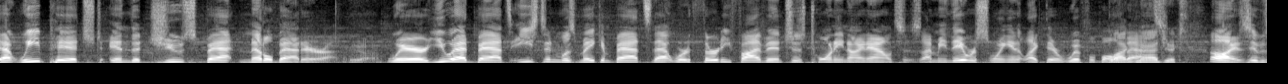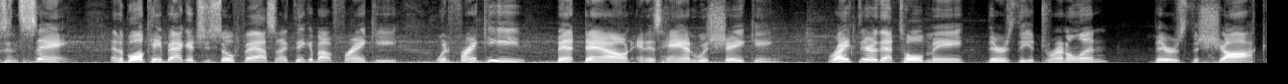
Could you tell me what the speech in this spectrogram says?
that we pitched in the juice bat metal bat era, Yeah. where you had bats. Easton was making bats that were 35 inches, 29 ounces. I mean, they were swinging it like they're wiffle ball Black bats. Magics. Oh, it was, it was insane. And the ball came back at you so fast. And I think about Frankie. When Frankie bent down and his hand was shaking, right there that told me there's the adrenaline, there's the shock.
